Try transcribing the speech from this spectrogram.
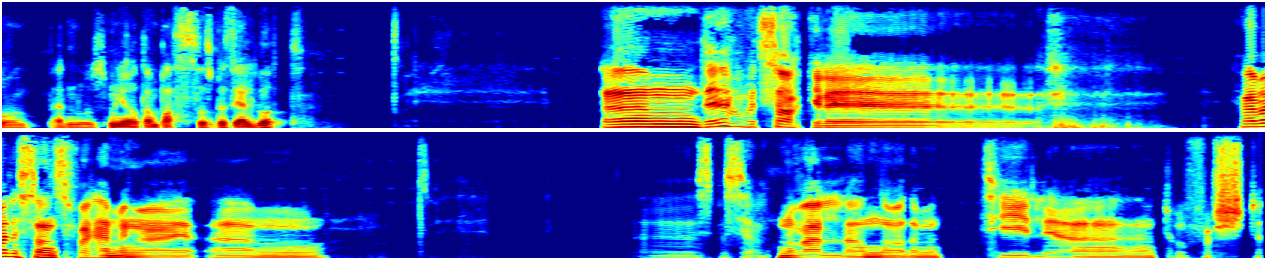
Er det noe som gjør at han passer spesielt godt? Um, det er hovedsakelig Jeg har veldig sans for Hemingway. Um, spesielt novellene og de tidlige de to første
